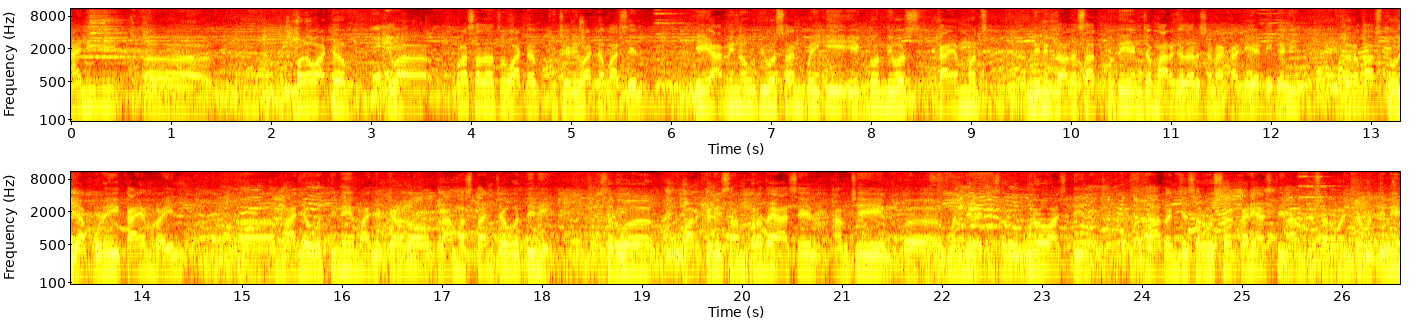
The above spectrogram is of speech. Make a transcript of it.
आणि फळवाटप वाटप किंवा प्रसादाचं वाटप खिचडी वाटप असेल हे आम्ही नऊ दिवसांपैकी एक दोन दिवस कायमच दिलीपदादा सातपुते यांच्या मार्गदर्शनाखाली या ठिकाणी करत असतो. यापुढेही कायम राहील. माझ्या वतीने माझ्या केळगाव ग्रामस्थांच्या वतीने सर्व वारकरी संप्रदाय असेल आमचे मंदिराचे सर्व गुरव असतील दादांचे सर्व सहकारी असतील आमच्या सर्वांच्या वतीने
